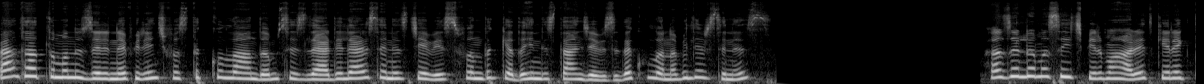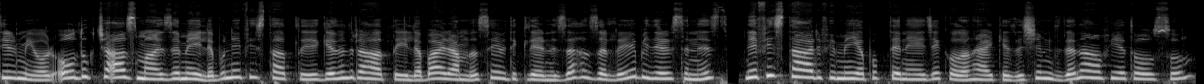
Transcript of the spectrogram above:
Ben tatlımın üzerine pirinç fıstık kullandım. Sizler dilerseniz ceviz, fındık ya da hindistan cevizi de kullanabilirsiniz. Hazırlaması hiçbir maharet gerektirmiyor. Oldukça az malzeme ile bu nefis tatlıyı gönül rahatlığıyla bayramda sevdiklerinize hazırlayabilirsiniz. Nefis tarifimi yapıp deneyecek olan herkese şimdiden afiyet olsun.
